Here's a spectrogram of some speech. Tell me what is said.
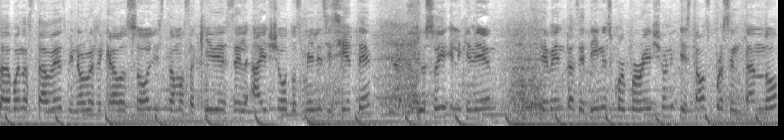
tal? Buenas tardes, mi nombre es Ricardo Sol y estamos aquí desde el iShow 2017. Yo soy el ingeniero de ventas de Dinos Corporation y estamos presentando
